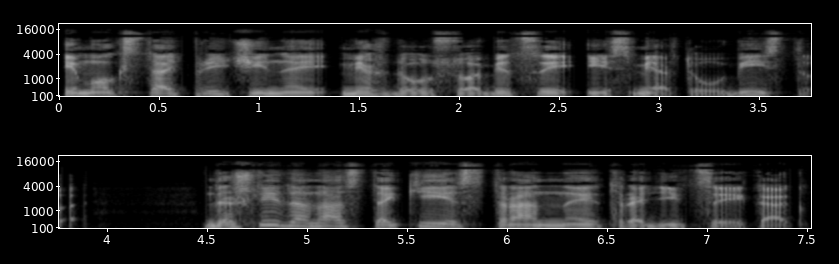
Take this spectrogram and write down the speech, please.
и мог стать причиной междоусобицы и смертоубийства – дошли до нас такие странные традиции, как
